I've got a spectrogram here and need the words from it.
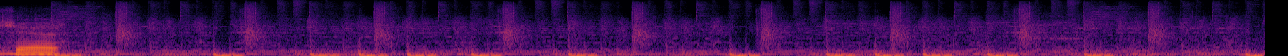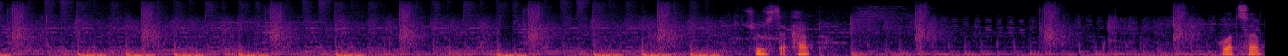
Share choose the app. Whatsapp.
